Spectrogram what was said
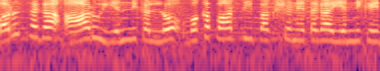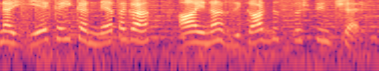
వరుసగా ఆరు ఎన్నికల్లో ఒక పార్టీ పక్ష నేతగా ఎన్నికైన ఏకైక నేతగా ఆయన రికార్డు సృష్టించారు.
